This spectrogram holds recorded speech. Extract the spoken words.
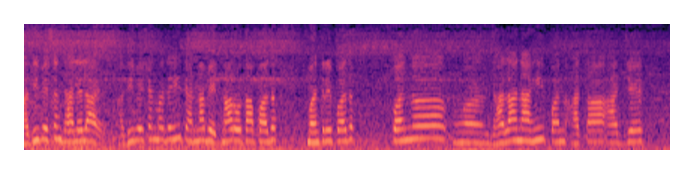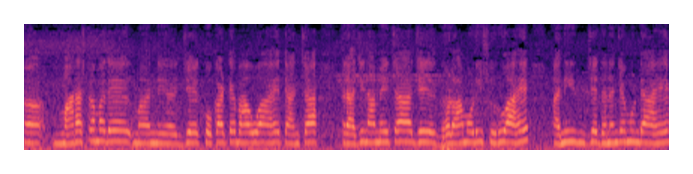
अधिवेशन झालेलं आहे अधिवेशनमध्येही त्यांना भेटणार होता पद मंत्रीपद. पण झाला नाही. पण आता आज जे महाराष्ट्रामध्ये म, नि- जे कोकाटे भाऊ आहे त्यांच्या राजीनामेच्या जे घडामोडी सुरू आहे आणि जे धनंजय मुंडे आहे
